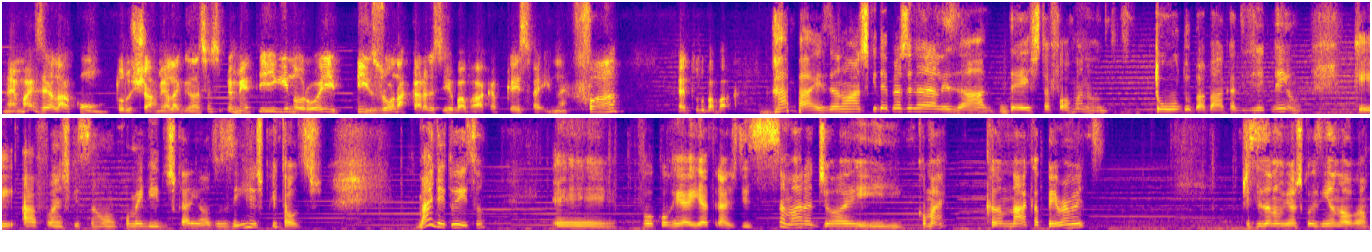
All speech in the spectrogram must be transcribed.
né? Mas ela com todo charme e elegância simplesmente ignorou e pisou na cara desse babaca porque é isso aí né? Fã é tudo babaca Rapaz, eu não acho que dê para generalizar desta forma, não. Tudo babaca de jeito nenhum. Porque há fãs que são comedidos, carinhosos e respeitosos. Mas dito isso, é, vou correr aí atrás de Samara Joy e. Como é? Kanaka Pyramids. Precisando ver umas coisinhas novas.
